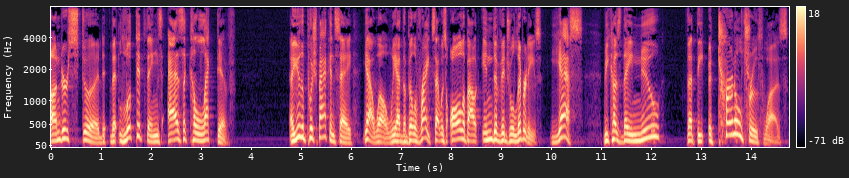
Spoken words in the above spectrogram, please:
understood, that looked at things as a collective. Now, you could push back and say, yeah, well, we had the Bill of Rights. That was all about individual liberties. Yes, because they knew that the eternal truth was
